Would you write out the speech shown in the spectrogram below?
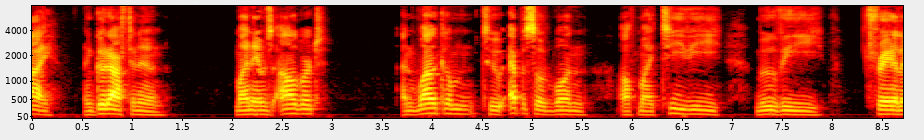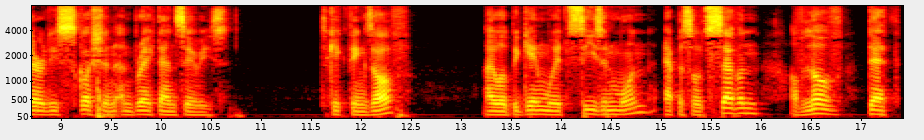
Hi, and good afternoon. My name is Albert, and welcome to episode one of my TV, movie, trailer discussion and breakdown series. To kick things off, I will begin with season one, episode seven of Love, Death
